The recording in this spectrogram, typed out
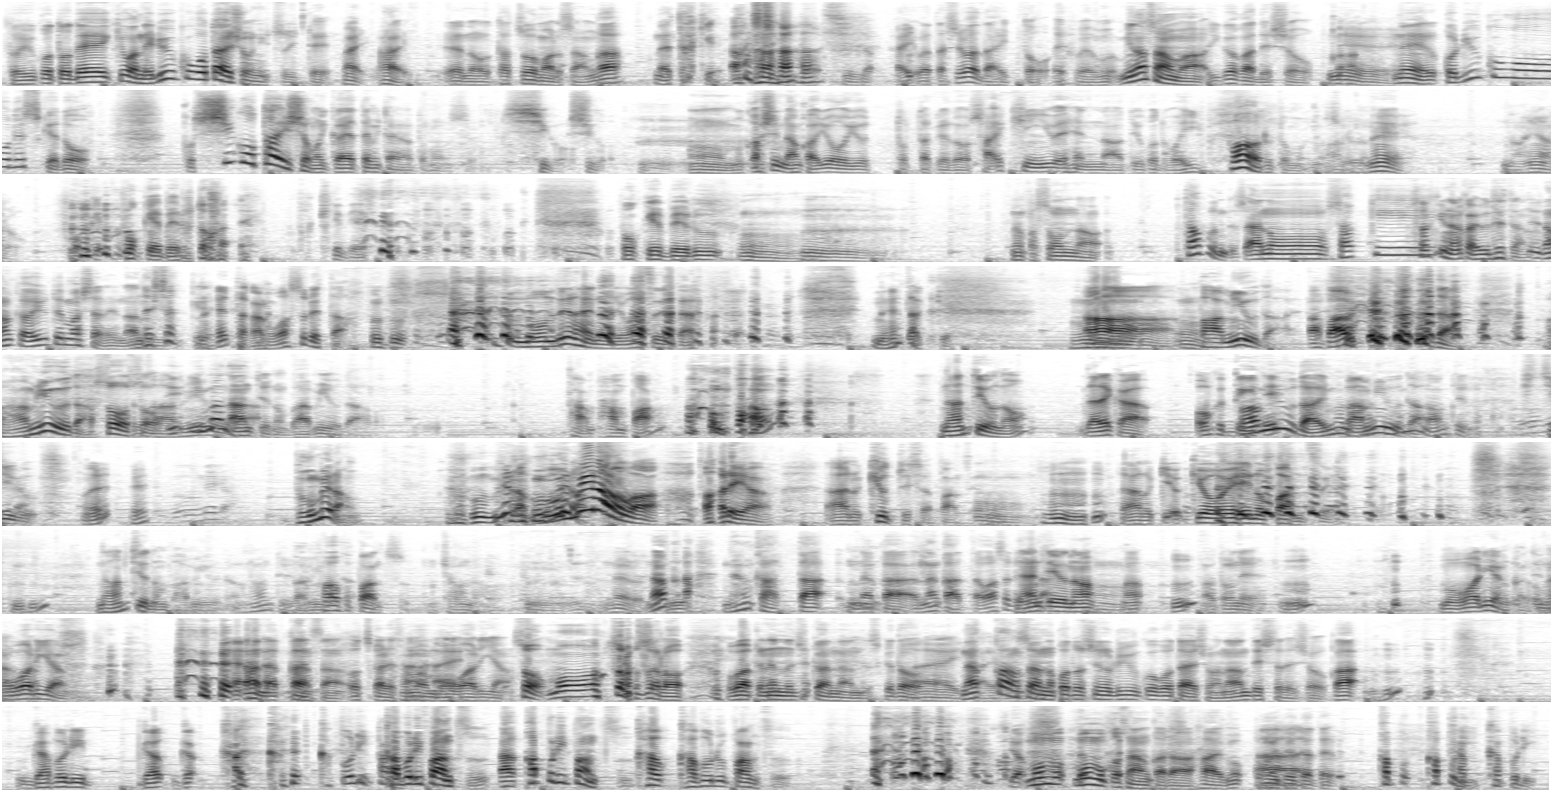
ということで今日はね流行語大賞について、はい。あの達夫丸さんが何やったっけ？あはい、私は大東 FM 皆さんはいかがでしょうか？ねえ。これ流行語ですけどこう死後大賞も一回やってみたいなと思うんですよ。死後。死後、うん。昔なんかよう言っとったけど最近言えへんなという言葉いっぱいあると思いますよ。ね。なんやろ。ポケ ポケベルとかね。ポケベル。ポケベル。うん。うん。なんかそんな。多分です。あのーさっきさっきなんか言うてたの？なんか言ってましたね。何でしたっけ、何やったかな？もう忘れた。飲んでないのに忘れたら。何やったっけ？ああ、うん。バミューダ。あバミューダ。バミューダ。そうそう。今なんていうの？バミューダた半パン？パンパン？なんていうの？誰か送ってきて。バミューダ？今バミューダ？今なんていうのかな？七部。え？ブーメラン。ブーメラン、ブブーメラン？は、あれやん。あの、キュッとしたパンツや。うん。あの、きょ競泳のパンツや。うん？なんていうの、バミューダ？なんていうの？ハーフパンツちゃうな。なんやろ？なんかあなんかあった。なんかなんかあった？忘れた。なんていうの？ん。あん？あとね。ん？もう終わりやんかってもう終わりやん あ中菅さんお疲れ様もう終わりやん。そうもうそろそろお別れの時間なんですけどはい。中菅さんの今年の流行語大賞は何でしたでしょうか？ガブリ、ガ、ガ、カ、カカプリパンかぶりパンツ？あカプリパンツ？かかぶるパンツ。いやももももこさんからはいもコメントいただいて。カプカプカリ？カプリ。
